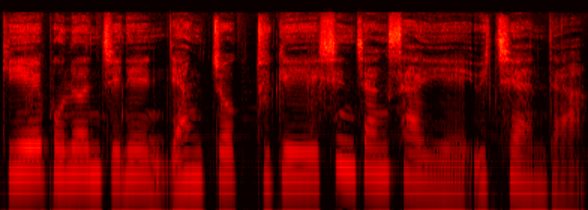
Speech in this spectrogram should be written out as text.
기의 본원지는 양쪽 두 개의 신장 사이에 위치한다.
